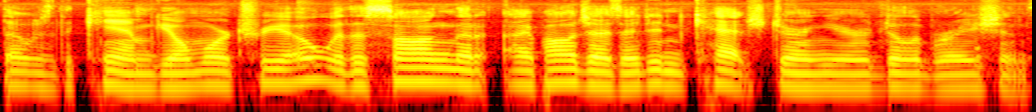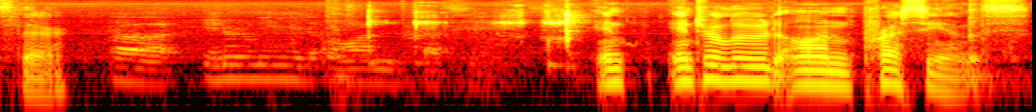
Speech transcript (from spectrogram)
That was the Cam Gilmour Trio with a song that I apologize I didn't catch during your deliberations there. Uh, interlude on prescience. In- interlude on prescience.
